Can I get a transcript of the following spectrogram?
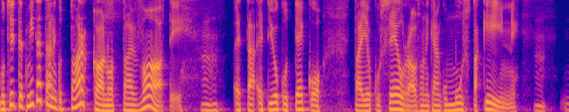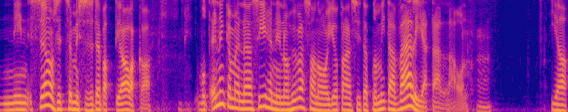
Mutta sitten, että mitä tämä niin kuin tarkkaan ottaen vaatii, mm-hmm. että, että joku teko tai joku seuraus on ikään kuin musta kiinni, mm. niin se on sitten se, missä se debatti alkaa. Mutta ennen kuin mennään siihen, niin on hyvä sanoa jotain siitä, että no mitä väliä tällä on. Mm. Ja,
